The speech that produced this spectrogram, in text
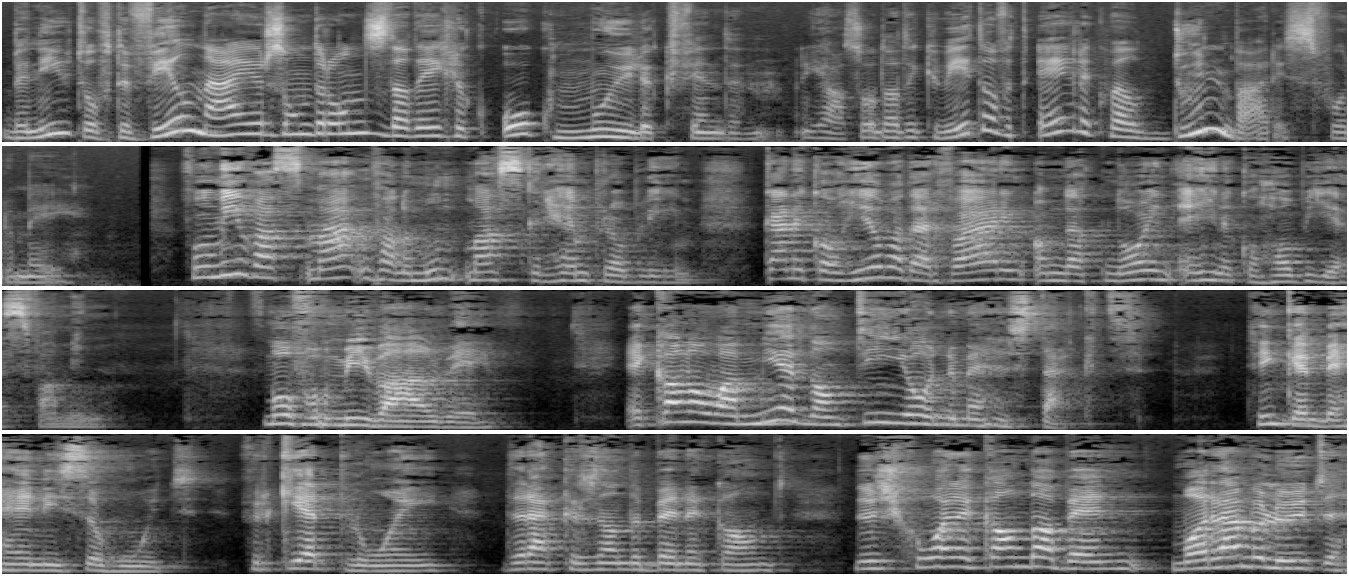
Benieuwd of de veel naaiers onder ons dat eigenlijk ook moeilijk vinden. Ja, zodat ik weet of het eigenlijk wel doenbaar is voor mij. Voor mij was het maken van een mondmasker geen probleem. Kan ik al heel wat ervaring, omdat het nooit eigenlijk een hobby is van mij. Maar voor mij wel wij. Ik kan al wat meer dan tien jaar ermee gestakt. Het ging bij hen niet zo goed. Verkeerd plooi, drekkers aan de binnenkant. Dus gewoon ik kan dat ben, maar aan mijn leuten.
